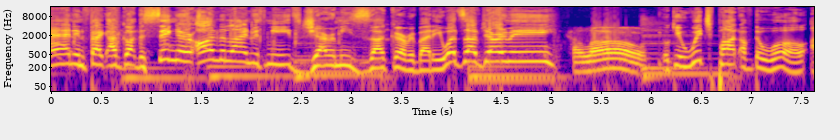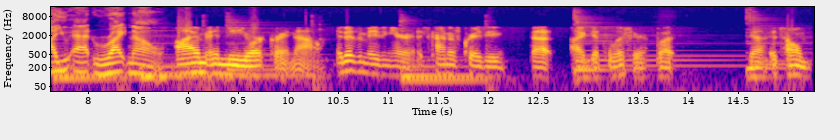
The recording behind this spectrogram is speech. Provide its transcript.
And in fact, I've got the singer on the line with me. It's Jeremy Zucker, everybody. What's up, Jeremy? Hello. Okay, which part of the world are you at right now? I'm in New York right now. It is amazing here. It's kind of crazy that I get to live here, but yeah, it's home.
